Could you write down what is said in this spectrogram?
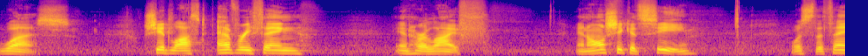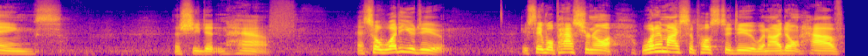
was. She had lost everything in her life, and all she could see was the things that she didn't have. And so, what do you do? You say, Well, Pastor Noah, what am I supposed to do when I don't have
